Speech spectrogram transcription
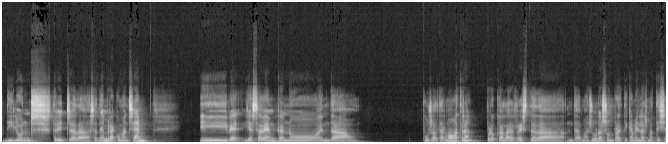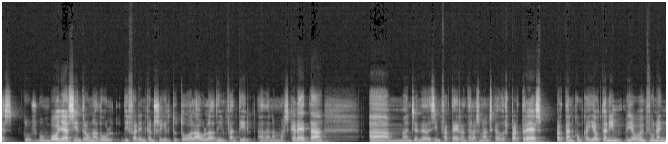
Dilluns 13 de setembre comencem i bé, ja sabem que no hem de posar el termòmetre, però que la resta de, de mesures són pràcticament les mateixes. Clubs bombolla, si entra un adult diferent que no sigui el tutor a l'aula d'infantil ha d'anar amb mascareta, um, ens hem de desinfectar i rentar les mans cada dos per tres, per tant, com que ja ho tenim, ja ho vam fer un any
